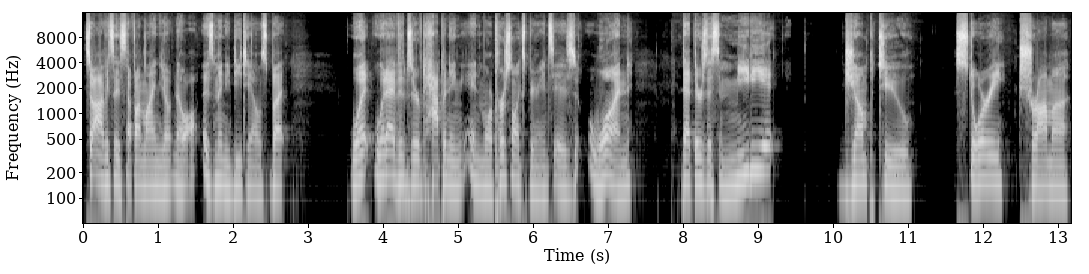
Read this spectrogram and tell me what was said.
so obviously stuff online, you don't know as many details, but what, what I've observed happening in more personal experience is one, that there's this immediate jump to story, trauma,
